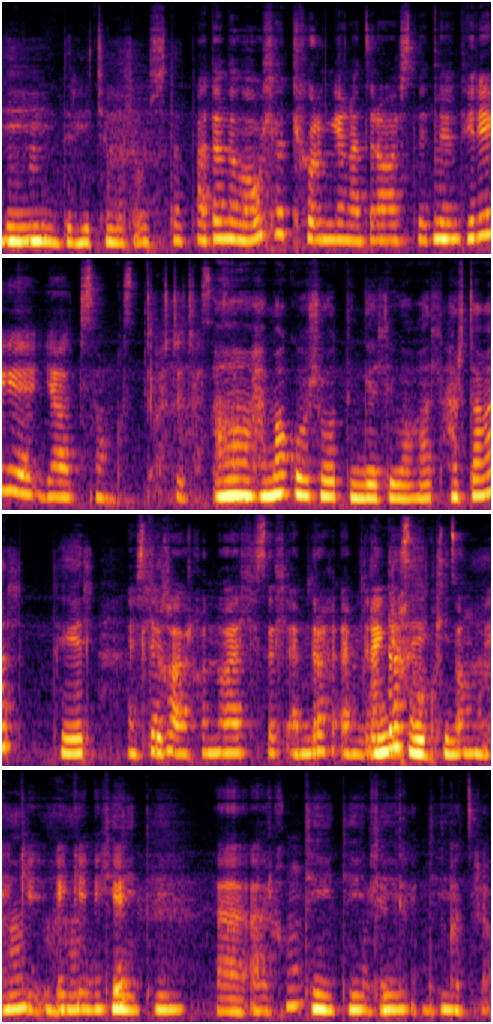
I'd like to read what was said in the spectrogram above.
тийм тэр хийж юм болов уу таад одоо нөгөө үйл хөдлөх хөрөнгөний газар байгаа шүү дээ тэрийг яаж сонгож очиж асуусан аа хамаагүй шууд ингээд юу байгаа л харж байгаа л Тэгэл ажлынхаа орхон нь аль эсвэл амьдрах амьдрах эгийн эгийнхээ ойрхон тий тий. тий газар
